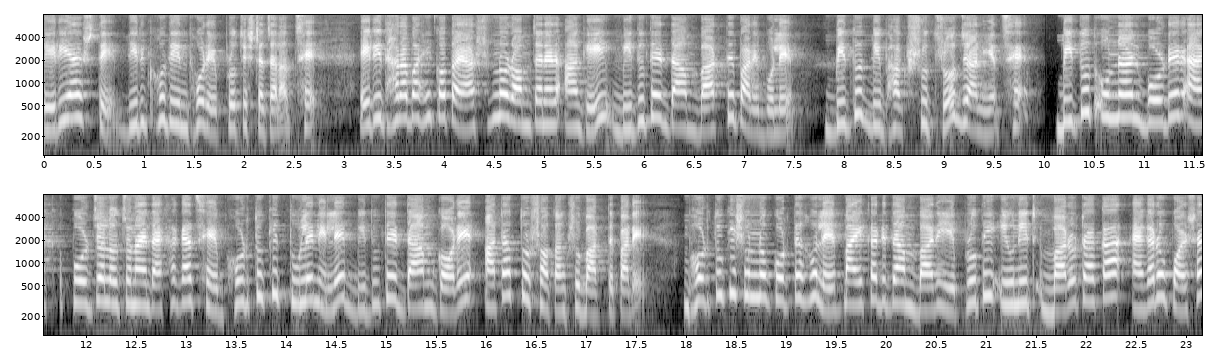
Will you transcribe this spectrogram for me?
বেরিয়ে আসতে দীর্ঘদিন ধরে প্রচেষ্টা চালাচ্ছে। এরই ধারাবাহিকতায় আসন্ন রমজানের আগেই বিদ্যুতের দাম বাড়তে পারে বলে বিদ্যুৎ বিভাগ সূত্র জানিয়েছে। বিদ্যুৎ উন্নয়ন বোর্ডের এক পর্যালোচনায় দেখা গেছে, ভর্তুকি তুলে নিলে বিদ্যুতের দাম গড়ে আটাত্তর শতাংশ বাড়তে পারে। ভর্তুকি শূন্য করতে হলে পাইকারি দাম বাড়িয়ে প্রতি ইউনিট বারো টাকা, এগারো পয়সা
